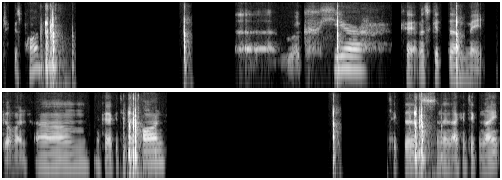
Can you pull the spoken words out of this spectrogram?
check this pawn. Uh, rook here. Okay, let's get the mate going. Um, okay, I could take that pawn. Take this, and then I can take the knight.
